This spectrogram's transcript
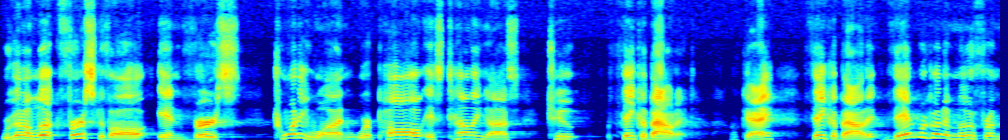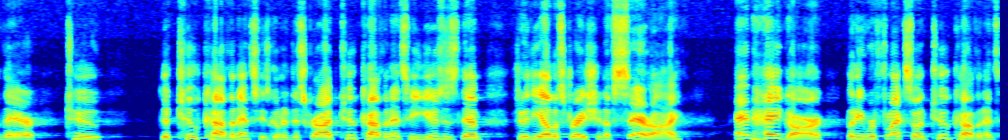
We're going to look, first of all, in verse 21, where Paul is telling us to think about it. Okay? Think about it. Then we're going to move from there to the two covenants. He's going to describe two covenants. He uses them through the illustration of Sarai and Hagar, but he reflects on two covenants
